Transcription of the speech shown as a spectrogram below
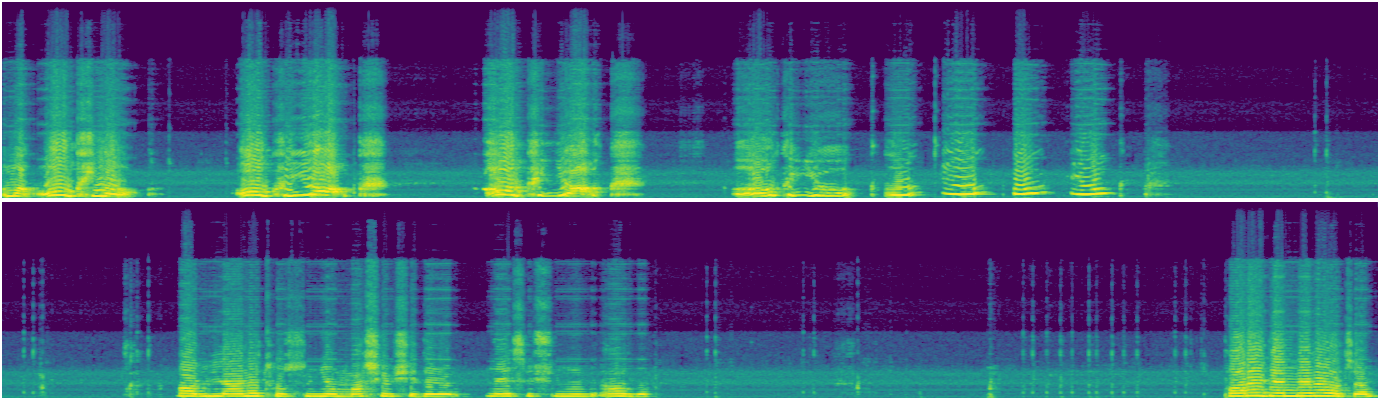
Ama ok yok. Ok yok. Ok yok. Ok yok. Ok yok. Ok yok. Abi lanet olsun ya başka bir şey demiyorum. Neyse şunu bir al Para edenleri alacağım.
